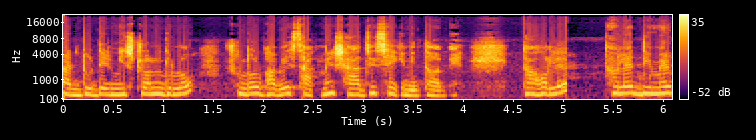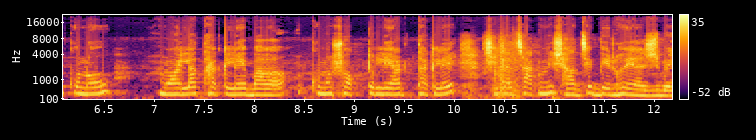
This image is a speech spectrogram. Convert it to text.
আর দুধের মিশ্রণগুলো সুন্দরভাবে ছাঁকনির সাহায্যে ছেঁকে নিতে হবে। তাহলে তাহলে ডিমের কোনো ময়লা থাকলে বা কোনো শক্ত লেয়ার থাকলে সেটা ছাঁকনির সাহায্যে বের হয়ে আসবে।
